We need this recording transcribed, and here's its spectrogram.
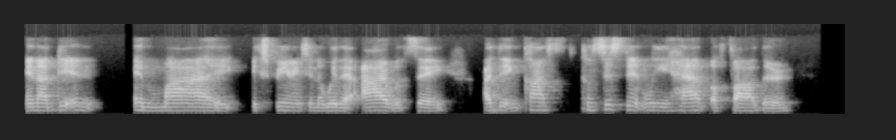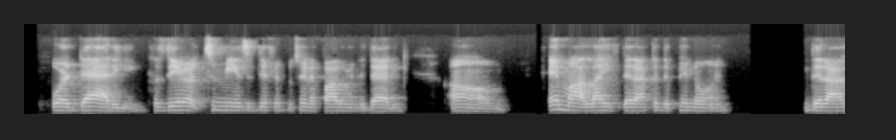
And I didn't, in my experience, in the way that I would say, I didn't con- consistently have a father or a daddy, because there to me is a difference between a father and a daddy um, in my life that I could depend on, that I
